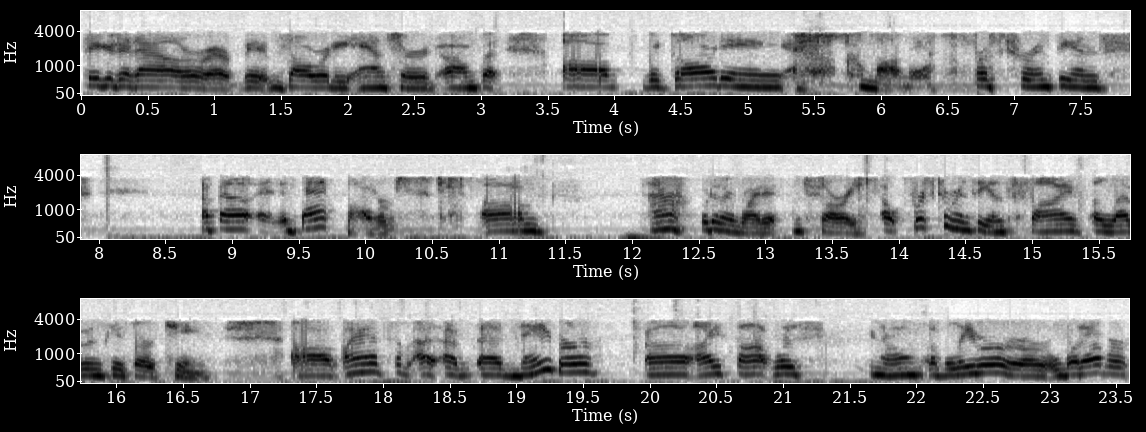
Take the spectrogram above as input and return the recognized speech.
figured it out or it was already answered. Um, but um, regarding, come on now, First Corinthians about uh, backbiters. Um, ah, where did I write it? I'm sorry. Oh, First Corinthians five eleven through thirteen. Uh, I had some a, a, neighbor uh, I thought was you know a believer or whatever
